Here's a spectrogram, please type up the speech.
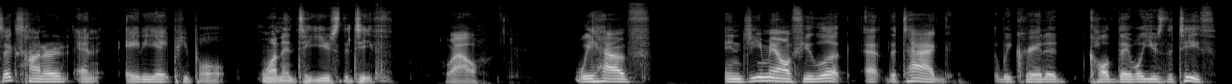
688 people wanted to use the teeth. Wow. We have in Gmail, if you look at the tag that we created called They Will Use the Teeth,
